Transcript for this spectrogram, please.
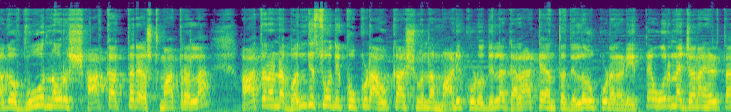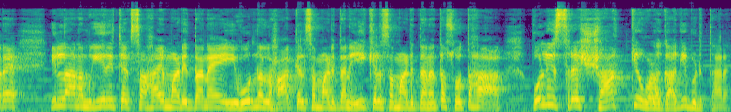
ಆಗ ಊರ್ನವರು ಶಾಕ್ ಆಗ್ತಾರೆ, ಅಷ್ಟು ಮಾತ್ರ ಅಲ್ಲ. ಆತನನ್ನು ಬಂಧಿಸೋದಕ್ಕೂ ಕೂಡ ಅವಕಾಶವನ್ನು ಮಾಡಿಕೊಡೋದಿಲ್ಲ. ಗಲಾಟೆ ಅಂಥದ್ದೆಲ್ಲವೂ ಕೂಡ ನಡೆಯುತ್ತೆ. ಊರಿನ ಜನ ಹೇಳ್ತಾರೆ, ಇಲ್ಲ, ನಮ್ಗೆ ಈ ರೀತಿಯಾಗಿ ಸಹಾಯ ಮಾಡಿದ್ದಾನೆ, ಈ ಊರಿನಲ್ಲಿ ಆ ಕೆಲಸ ಮಾಡಿದ್ದಾನೆ, ಈ ಕೆಲಸ ಮಾಡಿದ್ದಾನೆ ಅಂತ ಸ್ವತಃ ಪೊಲೀಸರೇ ಶಾಕ್ಗೆ ಒಳಗಾಗಿ ಬಿಡ್ತಾರೆ.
